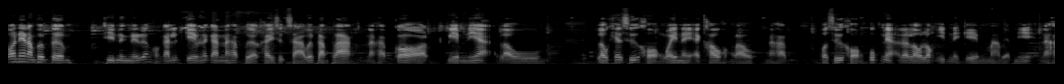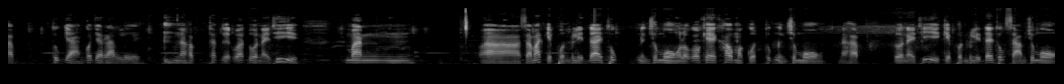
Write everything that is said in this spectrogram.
ก็แนะนำเพิ่มเติมทีหนึ่งในเรื่องของการเล่นเกมแล้วกันนะครับ เผื่อใครศึกษาไว้พลางๆนะครับ ก็เกมนี้เราเราแค่ซื้อของไว้ใน Account ของเรานะครับ พอซื้อของปุ๊บเนี่ยแล้วเราล็อกอินในเกมมาแบบนี้นะครับ ทุกอย่างก็จะรันเลยนะครับ ถ้าเกิดว่าตัวไหนที่มันาสามารถเก็บผลผลิตได้ทุก 1 ชั่วโมง เราก็แค่เข้ามากดทุก 1 ชั่วโมงนะครับ ตัวไหนที่เก็บผลผลิตได้ทุก 3 ชั่วโมง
